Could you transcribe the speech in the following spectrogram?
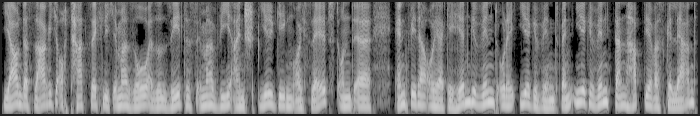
Ja, und das sage ich auch tatsächlich immer so. Also seht es immer wie ein Spiel gegen euch selbst und äh, entweder euer Gehirn gewinnt oder ihr gewinnt. Wenn ihr gewinnt, dann habt ihr was gelernt.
